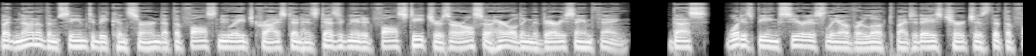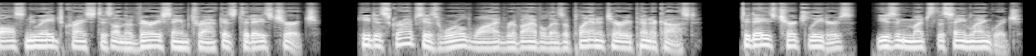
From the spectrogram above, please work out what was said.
But none of them seem to be concerned that the false New Age Christ and his designated false teachers are also heralding the very same thing. Thus, what is being seriously overlooked by today's church is that the false New Age Christ is on the very same track as today's church. He describes his worldwide revival as a planetary Pentecost. Today's church leaders, using much the same language,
